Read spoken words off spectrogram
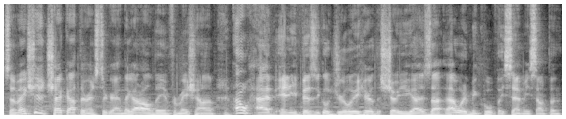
So make sure to check out their Instagram. They got all the information on them. I don't have any physical jewelry here to show you guys. That, that would have been cool if they sent me something.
